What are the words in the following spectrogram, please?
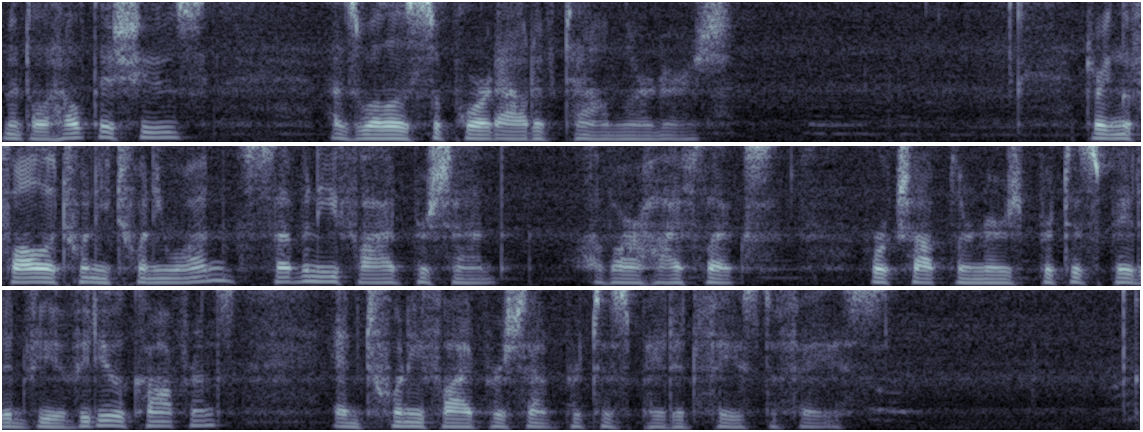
mental health issues, as well as support out-of-town learners. During the fall of 2021, 75% of our HyFlex workshop learners participated via video conference and 25% participated face-to-face. -face.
